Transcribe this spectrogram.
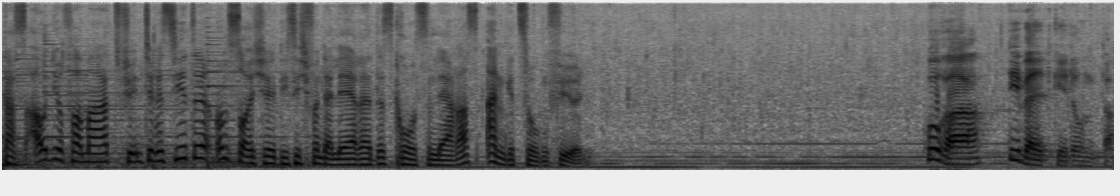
Das Audioformat für Interessierte und solche, die sich von der Lehre des großen Lehrers angezogen fühlen. Hurra, die Welt geht unter.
